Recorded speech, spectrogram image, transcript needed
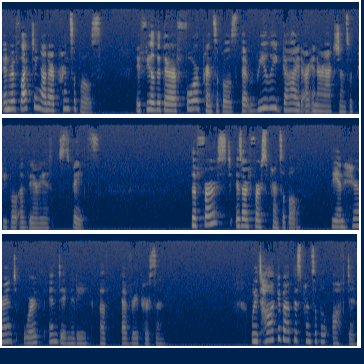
In reflecting on our principles, I feel that there are four principles that really guide our interactions with people of various faiths. The first is our first principle the inherent worth and dignity of every person. We talk about this principle often.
